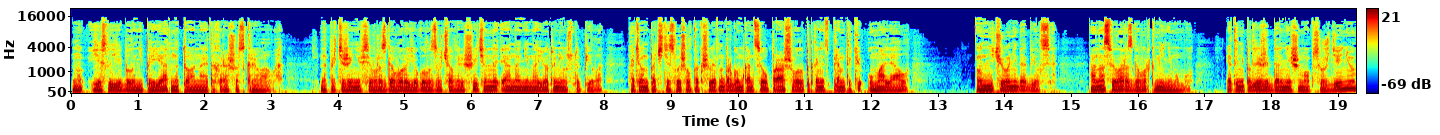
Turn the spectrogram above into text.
Но если ей было неприятно, то она это хорошо скрывала. На протяжении всего разговора ее голос звучал решительно, и она ни на йоту не уступила хотя он почти слышал, как швед на другом конце упрашивал и под конец прям-таки умолял. Он ничего не добился. Она свела разговор к минимуму. Это не подлежит дальнейшему обсуждению.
